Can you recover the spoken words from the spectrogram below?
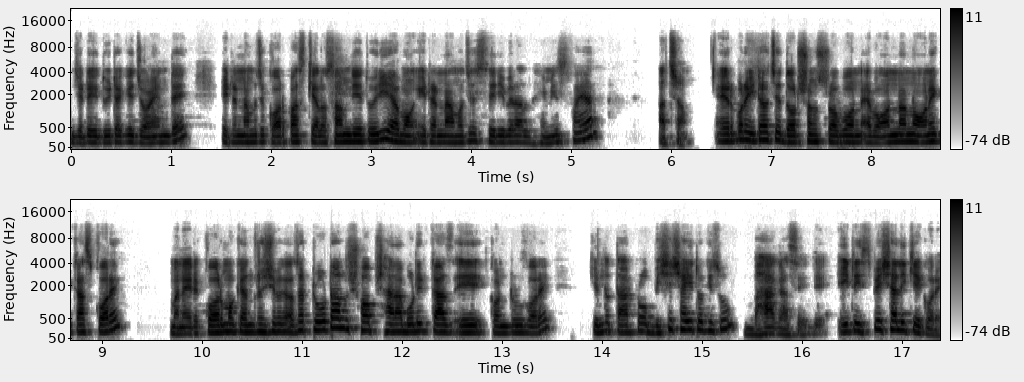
যেটা এই ২ টাকে জয়েন দেয়। এটার নাম হচ্ছে কর্পাস ক্যালোসাম দিয়ে তৈরি এবং এটার নাম হচ্ছে সেরিবেরাল হেমিস্ফায়ার। আচ্ছা, এরপরে এটা হচ্ছে দর্শন, শ্রবণ এবং অন্যান্য অনেক কাজ করে। মানে এটা কর্মকেন্দ্র হিসেবে অর্থাৎ টোটাল সব সারা বডির কাজ এ কন্ট্রোল করে। কিন্তু তারপর বিশেষায়িত কিছু ভাগ আছে যে এইটা স্পেশালি কে করে?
